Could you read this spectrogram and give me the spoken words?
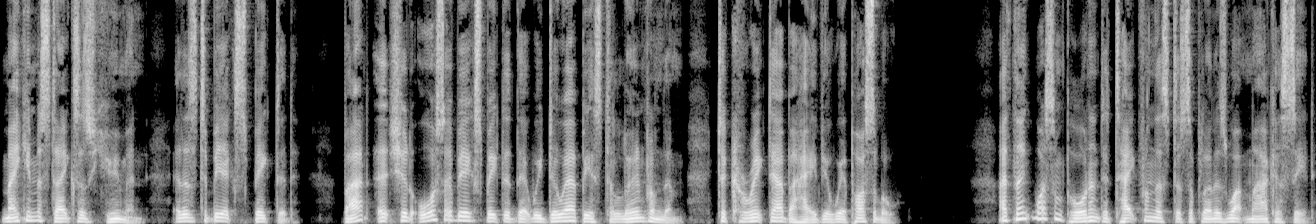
Making mistakes is human. It is to be expected. But it should also be expected that we do our best to learn from them, to correct our behavior where possible. I think what's important to take from this discipline is what Marcus said.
